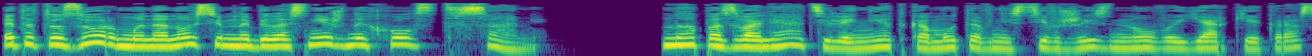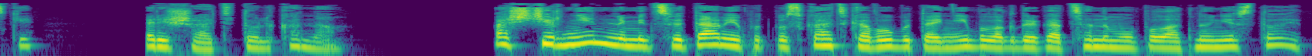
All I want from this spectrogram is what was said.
Этот узор мы наносим на белоснежный холст сами. Но позволять или нет кому-то внести в жизнь новые яркие краски, решать только нам. А с чернильными цветами подпускать кого бы то ни было к драгоценному полотну не стоит.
